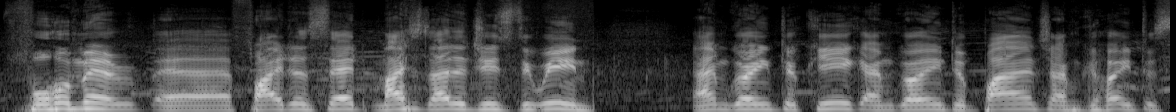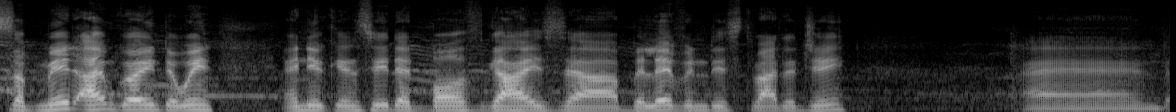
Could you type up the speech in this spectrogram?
former uh, fighter said, my strategy is to win. I'm going to kick, I'm going to punch, I'm going to submit, I'm going to win. And you can see that both guys uh, believe in this strategy. And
